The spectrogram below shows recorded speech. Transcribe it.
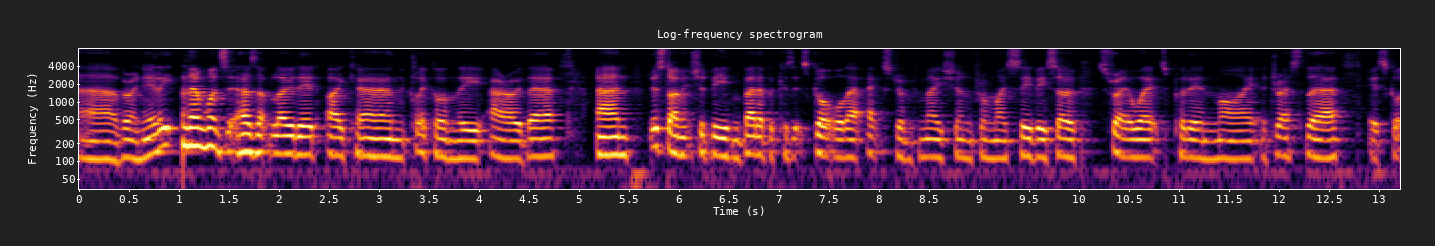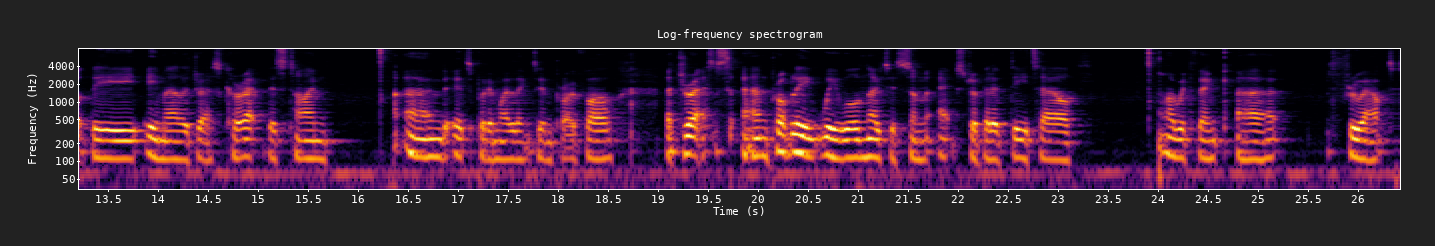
Uh, very nearly. And then once it has uploaded, I can click on the arrow there and this time it should be even better because it's got all that extra information from my CV. So straight away it's put in my address there. It's got the email address correct this time. And it's put in my LinkedIn profile address. And probably we will notice some extra bit of detail, I would think, uh, throughout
